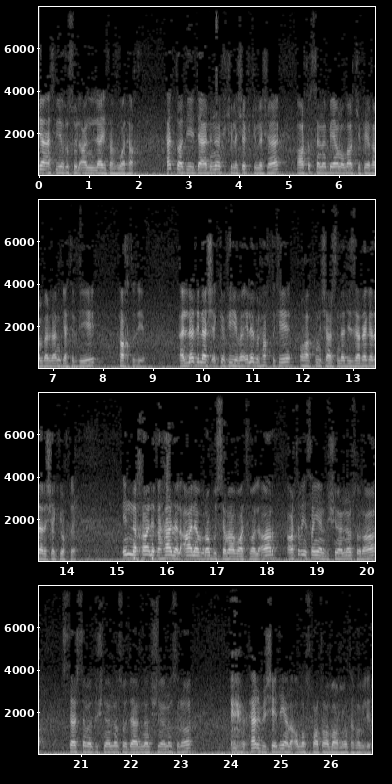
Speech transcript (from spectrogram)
cəət bihi rusul anilləhi fəhvəl haqq. Hətta deyir, dərindən fikirləşə-fikirləşə artıq sənə beyan olar ki, Peyğəmbərlərin gətirdiyi haqdır deyir. Əlləzi lə şəkkə fihi və elə bir haqdır ki, o haqqın içərisindədir, zərrə qədər şək yoxdur. İnnə xaliqə hədəl aləm rabbus səməvati vəl ard. Artıq insan yəni düşünəndən sonra, istərsəmə düşünəndən sonra, dərindən düşünəndən sonra hər bir şeydə yəni Allah Subhanahu varlığını tapa bilir.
